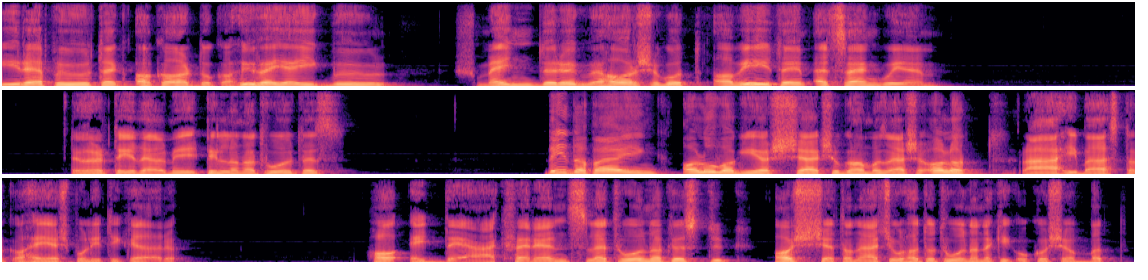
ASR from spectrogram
Kirepültek a kardok a hüvelyeikből, s mennydörögve harsogott a vétem et sanguinem. Történelmi egy pillanat volt ez. Dédapáink a lovagiasság sugalmazása alatt ráhibáztak a helyes politikára. Ha egy Deák Ferenc lett volna köztük, az se tanácsolhatott volna nekik okosabbat.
